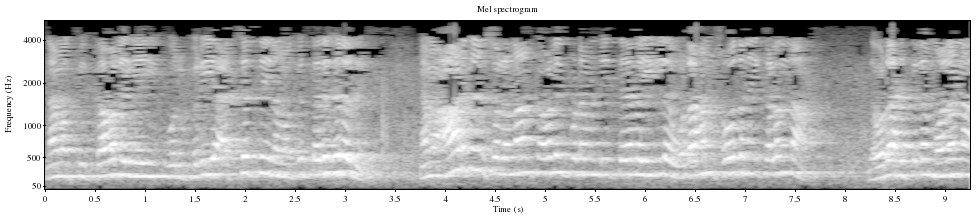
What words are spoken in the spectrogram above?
நமக்கு கவலையை ஒரு பெரிய அச்சத்தை நமக்கு தருகிறது. நம்ம ஆறுதல் சொல்லலாம் கவலைப்பட வேண்டிய தேவை இல்லை. உலகம் சோதனை கலந்தான் இந்த உலகத்தில் மொலனா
